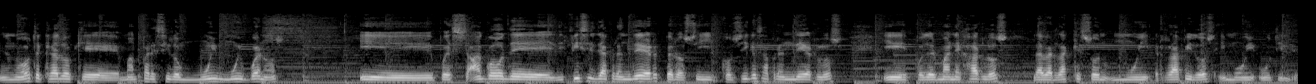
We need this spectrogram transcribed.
el nuevo teclado que me han parecido muy muy buenos y pues algo de difícil de aprender, pero si consigues aprenderlos y poder manejarlos, la verdad que son muy rápidos y muy útiles.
